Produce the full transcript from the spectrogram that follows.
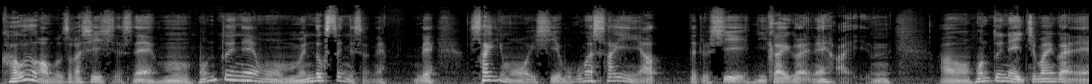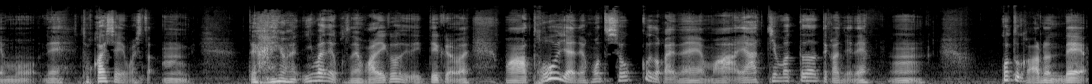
買うのが難しいしですね、もう本当にね、もうめんどくさいんですよね。で、詐欺も多いし、僕が詐欺に遭ってるし、2回ぐらいね、はい、うん。あの、本当にね、1万円ぐらいね、もうね、溶かしちゃいました。うん。で、今、今でこそね、悪いことで言ってるけどね、まあ、当時はね、ほんとショックとかでね、まあ、やっちまったなって感じでね、うん。ことがあるんで、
